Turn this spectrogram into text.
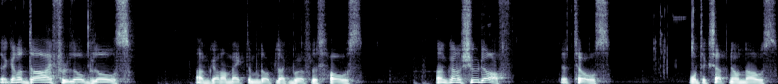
They're gonna die through low blows. I'm gonna make them look like worthless hoes. I'm gonna shoot off their toes. Won't accept no nose.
